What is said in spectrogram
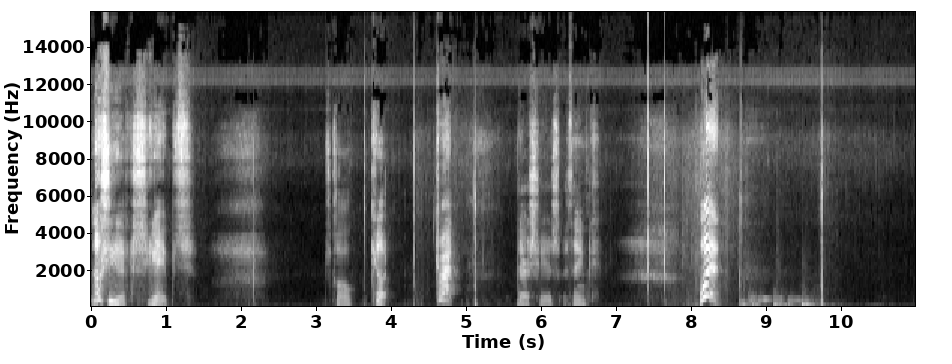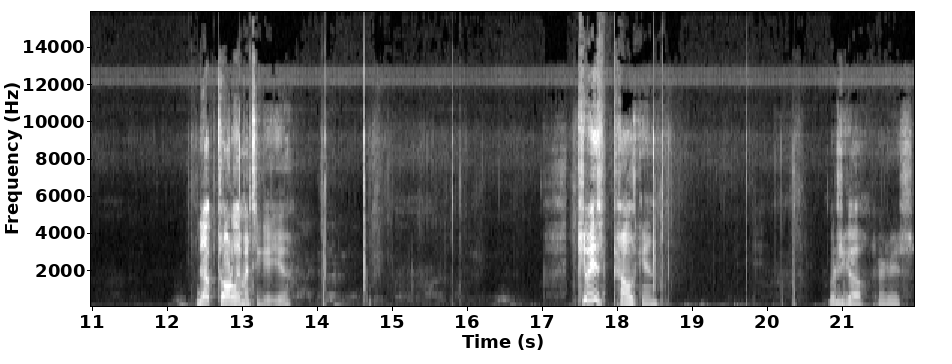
No, she escaped. Let's go. Kill it. Come on. There she is, I think. What? Yep, totally meant to get you. Kiwi's pelican. Where'd you go? There it is.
